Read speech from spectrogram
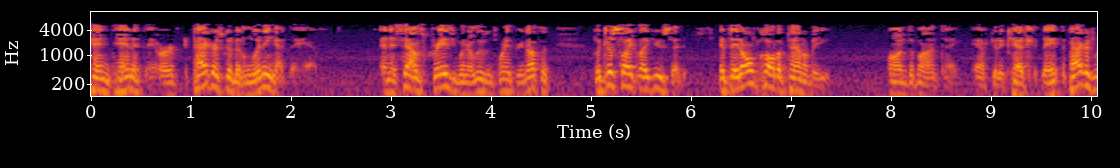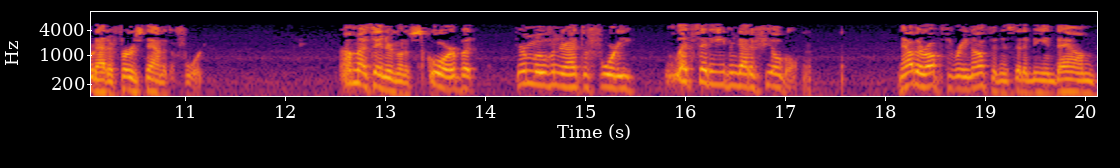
10-10 at the, or Packers could have been winning at the half. And it sounds crazy when they're losing twenty three nothing, but just like like you said, if they don't call the penalty on Davante after the catch, they, the Packers would have had a first down at the forty. I'm not saying they're going to score, but they're moving. They're at the forty. Let's say they even got a field goal. Now they're up three nothing instead of being down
